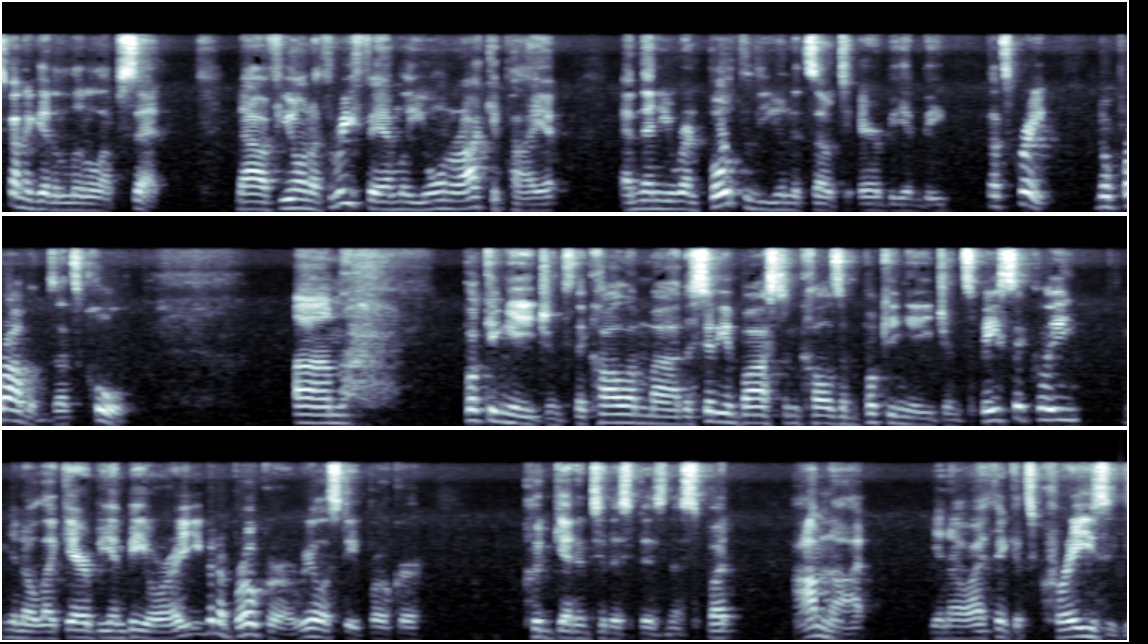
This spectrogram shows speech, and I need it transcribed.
is going to get a little upset. Now, if you own a three family, you own or occupy it, and then you rent both of the units out to Airbnb, that's great. No problems. That's cool. Um, booking agents, they call them, uh, the city of Boston calls them booking agents. Basically, you know, like Airbnb or even a broker, a real estate broker could get into this business, but I'm not. You know, I think it's crazy.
